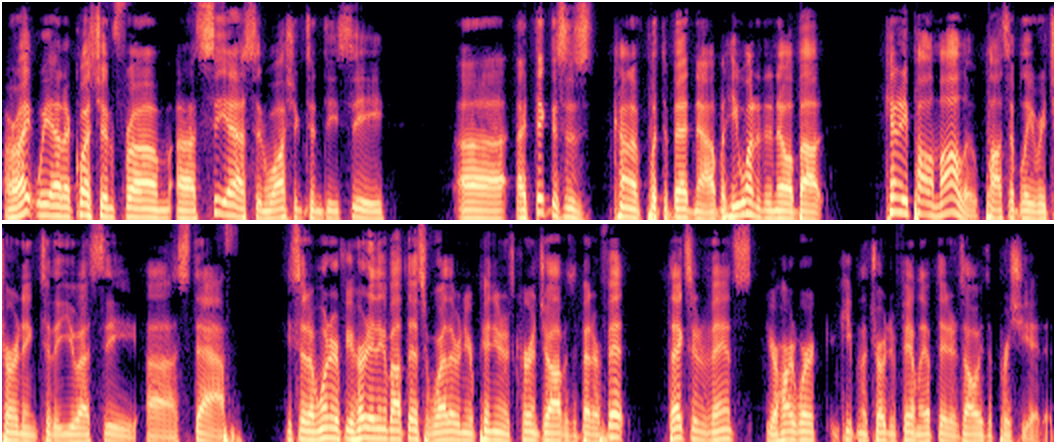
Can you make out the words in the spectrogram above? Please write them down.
All right, we had a question from uh, CS in Washington D.C. Uh, I think this is kind of put to bed now, but he wanted to know about Kennedy Polamalu possibly returning to the USC uh, staff. He said, I wonder if you heard anything about this or whether, in your opinion, his current job is a better fit. Thanks in advance. Your hard work and keeping the Trojan family updated is always appreciated.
